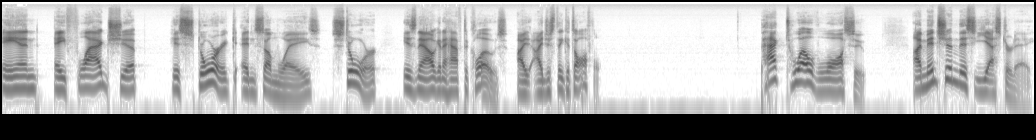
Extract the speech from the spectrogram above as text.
And a flagship, historic in some ways, store is now going to have to close. I, I just think it's awful. Pac 12 lawsuit. I mentioned this yesterday.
